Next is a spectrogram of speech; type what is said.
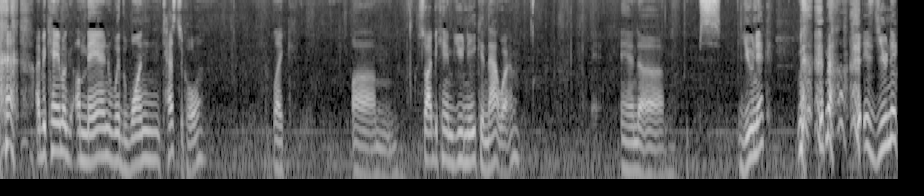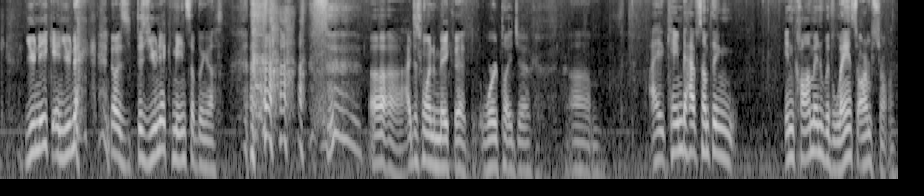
I became a, a, man with one testicle. Like, um, so I became unique in that way. And uh, eunuch? no, is eunuch unique and unique? No, is, does eunuch mean something else? uh, I just wanted to make that wordplay joke. Um, I came to have something in common with Lance Armstrong.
